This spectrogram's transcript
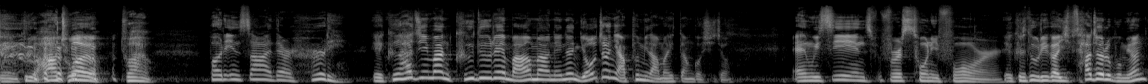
예, 그리고 아 좋아요, 좋아요. But inside, they're hurting. 예, 그 하지만 그들의 마음 안에는 여전히 아픔이 남아 있다는 것이죠. And we see in verse 24, 예, 그래서 우리가 24절을 보면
